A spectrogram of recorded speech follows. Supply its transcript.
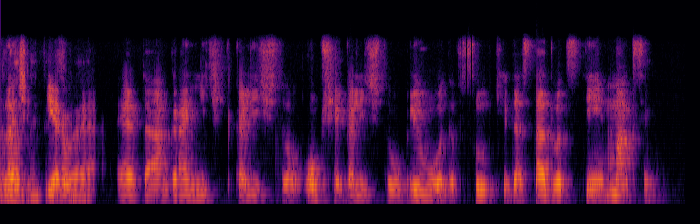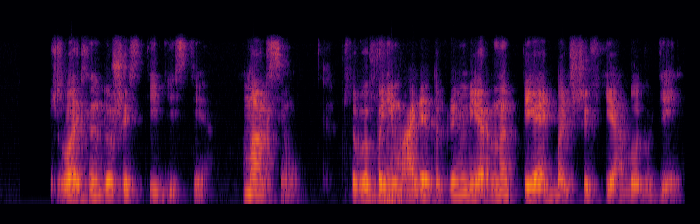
Значит, первое – это ограничить количество, общее количество углеводов в сутки до 120 максимум. Желательно до 60 максимум. Чтобы вы понимали, это примерно 5 больших яблок в день.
